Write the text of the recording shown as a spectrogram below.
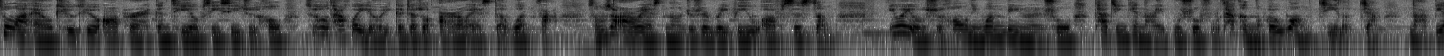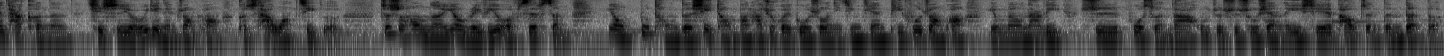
做完 LQQ Opera 跟 TOCC 之后，最后它会有一个叫做 ROS 的问法。什么是 ROS 呢？就是 Review of System。因为有时候你问病人说他今天哪里不舒服，他可能会忘记了讲哪边，他可能其实有一点点状况，可是他忘记了。这时候呢，用 Review of System，用不同的系统帮他去回顾，说你今天皮肤状况有没有哪里是破损的啊，或者是出现了一些疱疹等等的。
